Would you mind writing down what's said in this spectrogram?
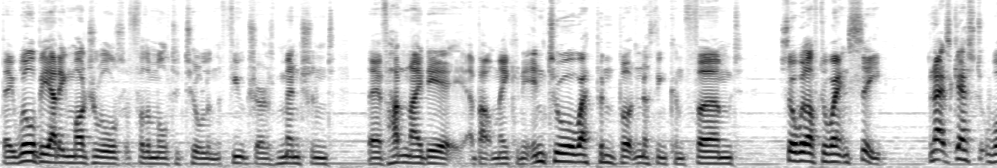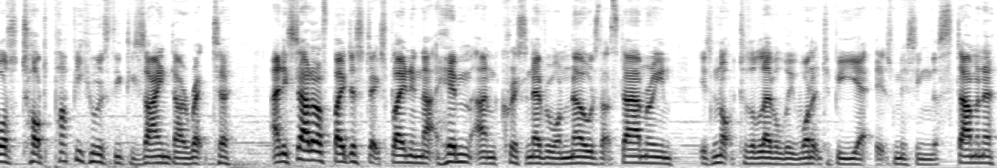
They will be adding modules for the multi-tool in the future, as mentioned. They have had an idea about making it into a weapon, but nothing confirmed. So we'll have to wait and see. The next guest was Todd Pappy, who is the design director. And he started off by just explaining that him and Chris and everyone knows that Star Marine is not to the level they want it to be yet. It's missing the stamina.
